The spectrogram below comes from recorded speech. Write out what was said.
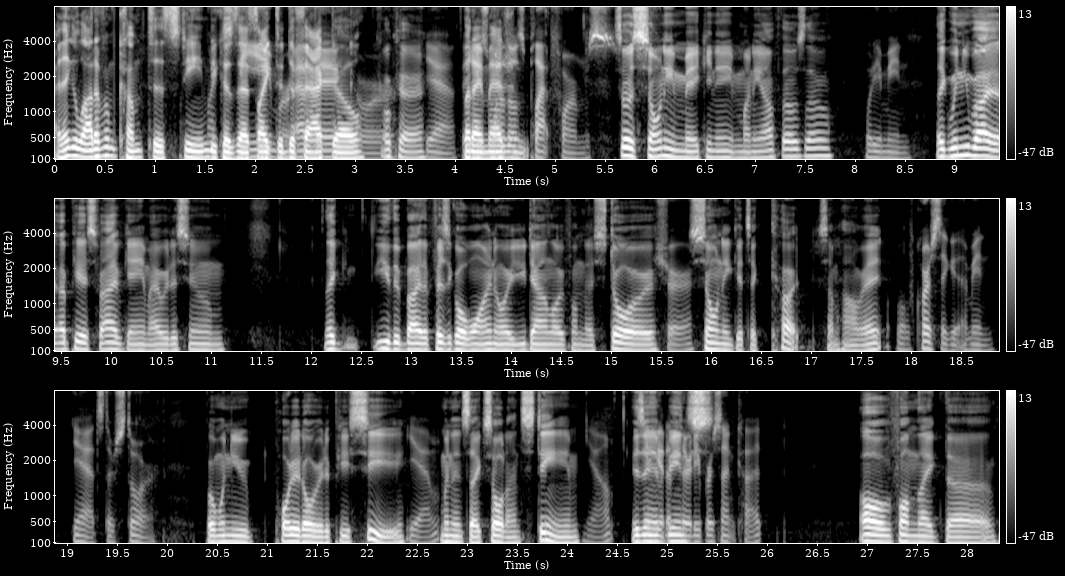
I think a lot of them come to Steam because that's like the Steam de or Epic facto. or- Okay. Yeah, But I use one of imagine- those platforms. So is Sony making any money off those though? What do you mean? Like when you buy a PS5 game, I would assume, like either buy the physical one or you download from their store. Sure. Sony gets a cut somehow, right? Well, of course they get. I mean, yeah, it's their store. But when you port it over to PC, Yeah. when it's like sold on Steam, Yeah. isn't they it being thirty percent cut. oh from like the,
